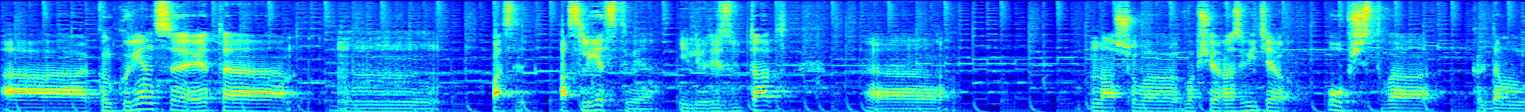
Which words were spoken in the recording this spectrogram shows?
А конкуренция – это последствия или результат э, нашего вообще развития общества, когда ну,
